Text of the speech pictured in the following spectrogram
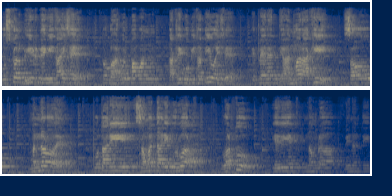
પુષ્કળ ભીડ ભેગી થાય છે, તો ભાગવતમાં પણ તકલીફ ઊભી થતી હોય છે. એટલે એને ધ્યાનમાં રાખી સૌ મંડળોએ પોતાની સમજદારીપૂર્વક વર્તું એવી એક નમ્ર વિનંતી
